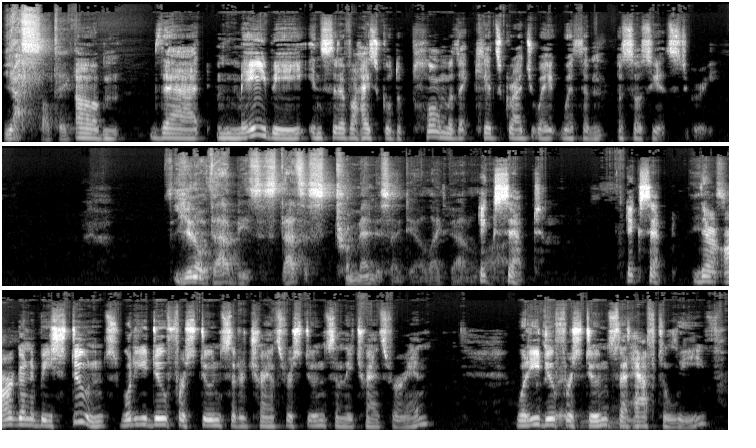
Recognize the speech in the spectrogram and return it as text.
yes, I'll take. Um, that maybe instead of a high school diploma, that kids graduate with an associate's degree. You know that'd be that's a tremendous idea. I like that a lot. Except, except there are going to be students. What do you do for students that are transfer students and they transfer in? What do you do for students that mm-hmm. have to leave?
